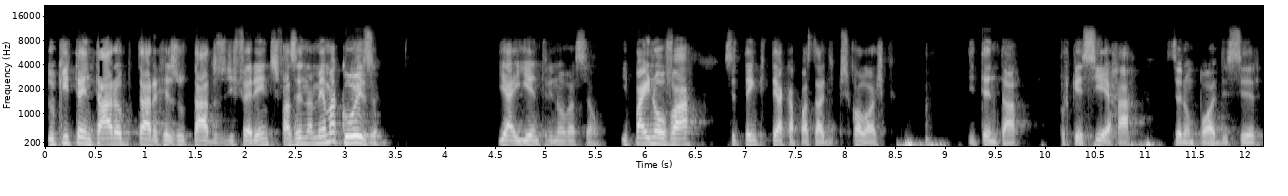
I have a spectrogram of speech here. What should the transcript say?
do que tentar obter resultados diferentes fazendo a mesma coisa. E aí entra inovação. E para inovar, você tem que ter a capacidade psicológica de tentar, porque se errar, você não pode ser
